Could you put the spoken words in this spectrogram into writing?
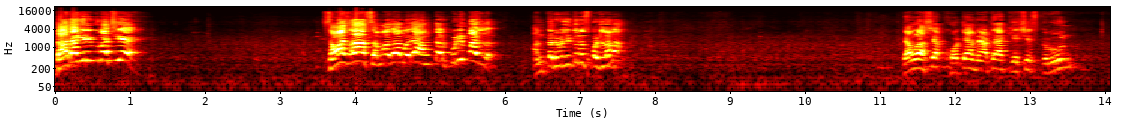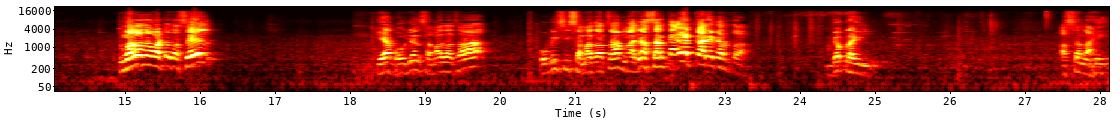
दादागिरी कुणाची आहे? समाजा समाजामध्ये अंतर कुणी पाडलं? अंतर्वेलीतूनच पडलं ना. त्यामुळे अशा खोट्या नाट्या केसेस करून तुम्हाला जर वाटत असेल की या बहुजन समाजाचा ओबीसी समाजाचा माझ्यासारखा एक कार्यकर्ता गप राहील. असं नाही.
